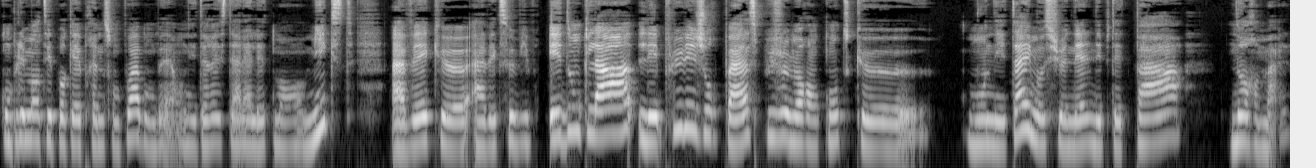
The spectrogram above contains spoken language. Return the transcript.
complémenter pour qu'elle prenne son poids, bon ben on était resté à l'allaitement mixte avec euh, avec ce biberon. Et donc là, les plus les jours passent, plus je me rends compte que mon état émotionnel n'est peut-être pas normal.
